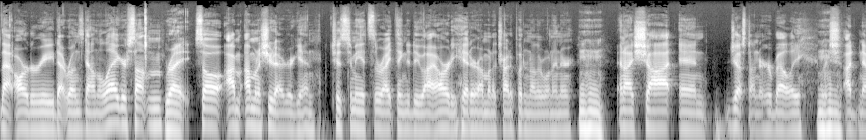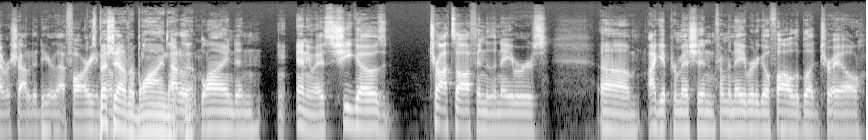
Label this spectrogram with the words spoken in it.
that artery that runs down the leg or something. Right. So I'm, I'm going to shoot at her again. Just to me, it's the right thing to do. I already hit her. I'm going to try to put another one in her. Mm-hmm. And I shot and just under her belly, which I'd never shot at a deer that far. You know? Especially out of a blind like out of that. the blind. And anyways, she goes, trots off into the neighbors. Um, I get permission from the neighbor to go follow the blood trail.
